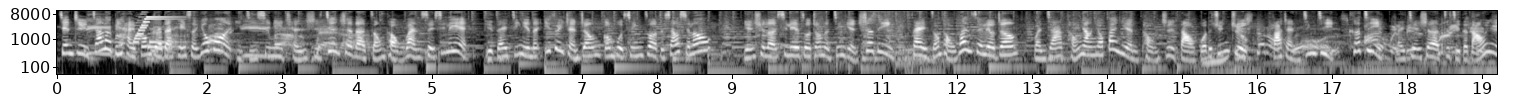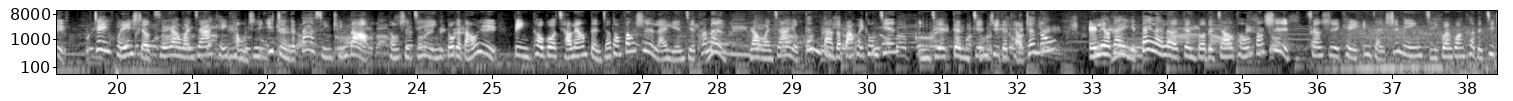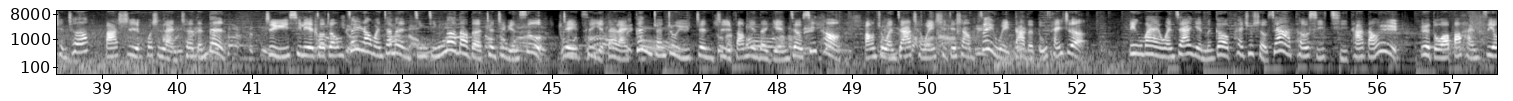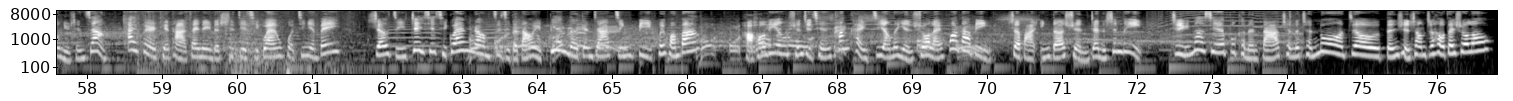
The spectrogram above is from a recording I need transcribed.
兼具加勒比海风格的黑色幽默以及细腻城市建设的总统万岁系列，也在今年的一岁展中公布新作的消息喽。延续了系列作中的经典设定，在总统万岁六中，玩家同样要扮演统治岛国的君主，发展经济科技来建设自己的岛屿。这一回首次让玩家可以统治一整个大型群岛，同时经营多个岛屿，并透过桥梁等交通方式来连接它们，让玩家有更大的发挥空间，迎接更艰巨的挑战哦。而六代也带来了更多的交通方式，像是可以运载市民及观光客的计程车、巴士或是缆车等等。至于系列作中最让玩家们津津乐道的政治元素，这一次也带来更专注于政治方面的研究系统，帮助。玩家成为世界上最伟大的独裁者。另外，玩家也能够派出手下偷袭其他岛屿，掠夺包含自由女神像、埃菲尔铁塔在内的世界奇观或纪念碑。收集这些奇观，让自己的岛屿变得更加金碧辉煌吧！好好利用选举前慷慨激昂的演说来画大饼，设法赢得选战的胜利。至于那些不可能达成的承诺，就等选上之后再说喽。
